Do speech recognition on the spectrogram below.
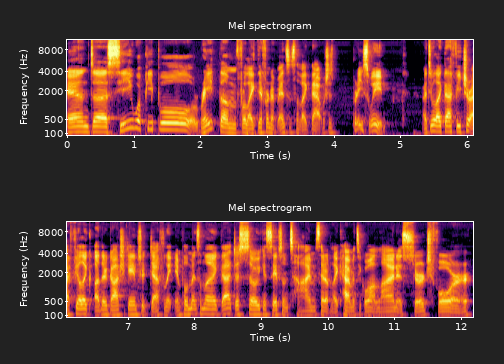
and uh, see what people rate them for like different events and stuff like that, which is pretty sweet. I do like that feature. I feel like other gacha games should definitely implement something like that just so you can save some time instead of like having to go online and search for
